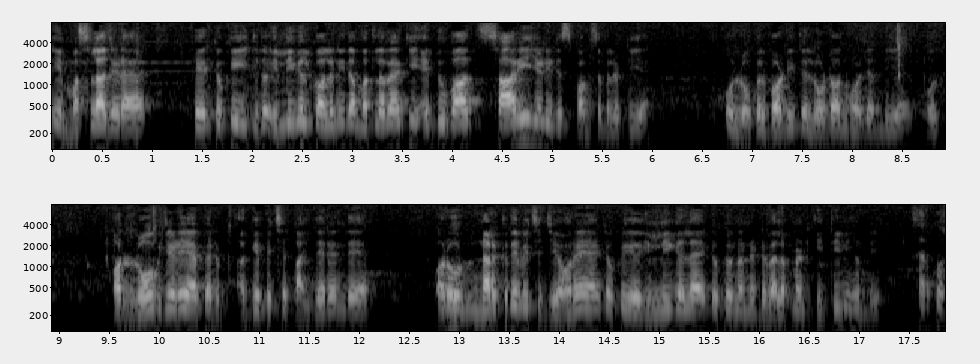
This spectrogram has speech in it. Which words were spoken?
ਇਹ ਮਸਲਾ ਜਿਹੜਾ ਹੈ, ਫਿਰ ਕਿਉਂਕਿ ਜਦੋਂ ਇਲੀਗਲ ਕਾਲੋਨੀ ਦਾ ਮਤਲਬ ਹੈ ਕਿ ਇਸ ਤੋਂ ਬਾਅਦ ਸਾਰੀ ਜਿਹੜੀ ਰਿਸਪੌਂਸਿਬਿਲਿਟੀ ਹੈ, ਉਹ ਲੋਕਲ ਬਾਡੀ ਤੇ ਲੋਡ ਆਨ ਹੋ ਜਾਂਦੀ ਹੈ, ਉਹ ਔਰ ਲੋਕ ਜਿਹੜੇ ਆ ਫਿਰ ਅੱਗੇ ਪਿੱਛੇ ਭੱਜਦੇ ਰਹਿੰਦੇ ਆ ਔਰ ਉਹ ਨਰਕ ਦੇ ਵਿੱਚ ਜਿਉ ਰਹੇ ਆ ਕਿਉਂਕਿ ਇਲੀਗਲ ਹੈ, ਕਿਉਂਕਿ ਉਹਨਾਂ ਨੇ ਡਿਵੈਲਪਮੈਂਟ ਕੀਤੀ ਨਹੀਂ ਹੁੰਦੀ। ਸਰ ਕੁਝ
